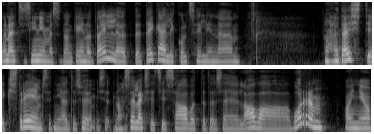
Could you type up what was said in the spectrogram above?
mõned siis inimesed on käinud välja, et tegelikult selline noh, need hästi ekstreemsed nii-öelda söömised, noh selleks, et siis saavutada see lavavorm, on ju,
